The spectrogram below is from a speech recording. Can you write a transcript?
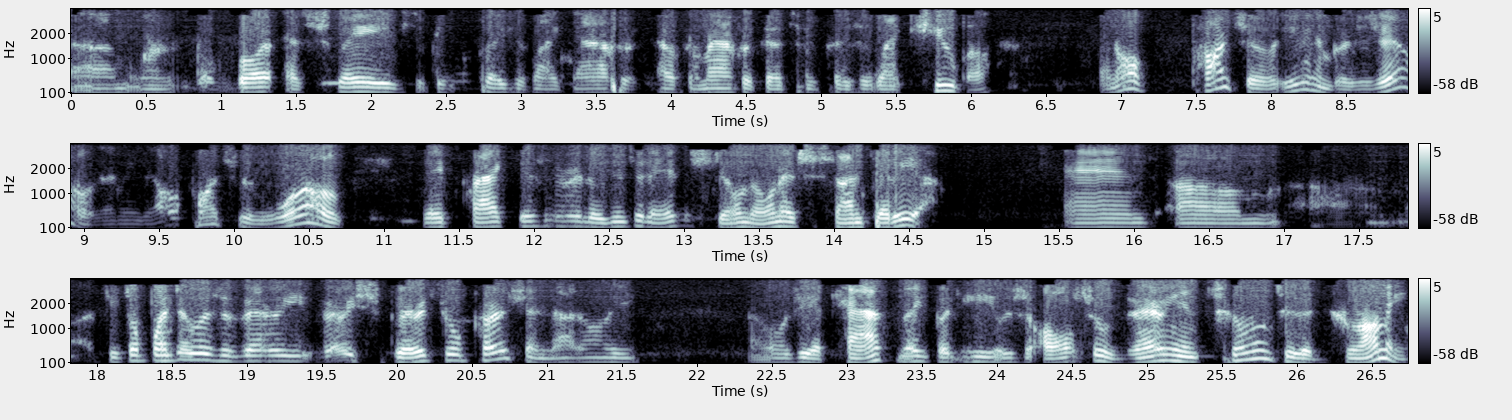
um, were were brought as slaves to places like Africa, from Africa to places like Cuba, and all parts of even in Brazil. I mean, all parts of the world, they practice a religion today that's still known as Santeria. And um, um, Tito Puente was a very, very spiritual person. Not only uh, was he a Catholic, but he was also very in tune to the drumming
